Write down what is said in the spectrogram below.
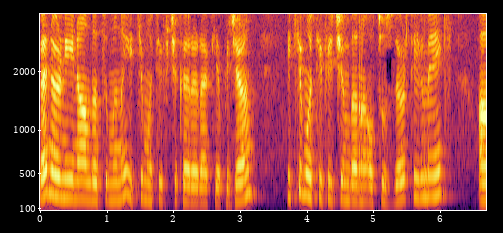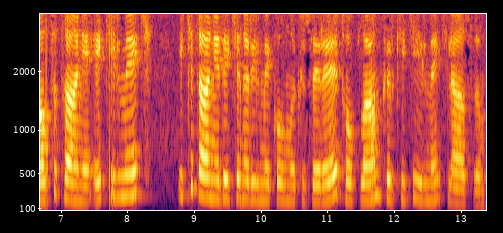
Ben örneğin anlatımını iki motif çıkararak yapacağım. İki motif için bana 34 ilmek, 6 tane ek ilmek, 2 tane de kenar ilmek olmak üzere toplam 42 ilmek lazım.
